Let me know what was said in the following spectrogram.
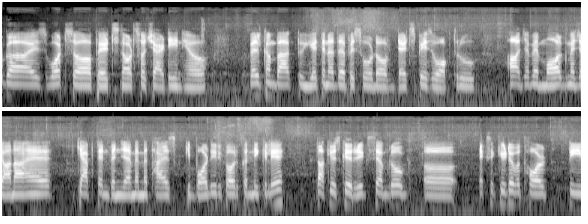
guys what's up it's not so chat in here welcome back to yet another episode of dead space walkthrough आज हमें मॉर्ग में जाना है कैप्टन बेंजामिन मैथायस की बॉडी रिकवर करने के लिए, ताकि उसके रिग से हम लोग एक्सिक्यूटिव अथॉरिटी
